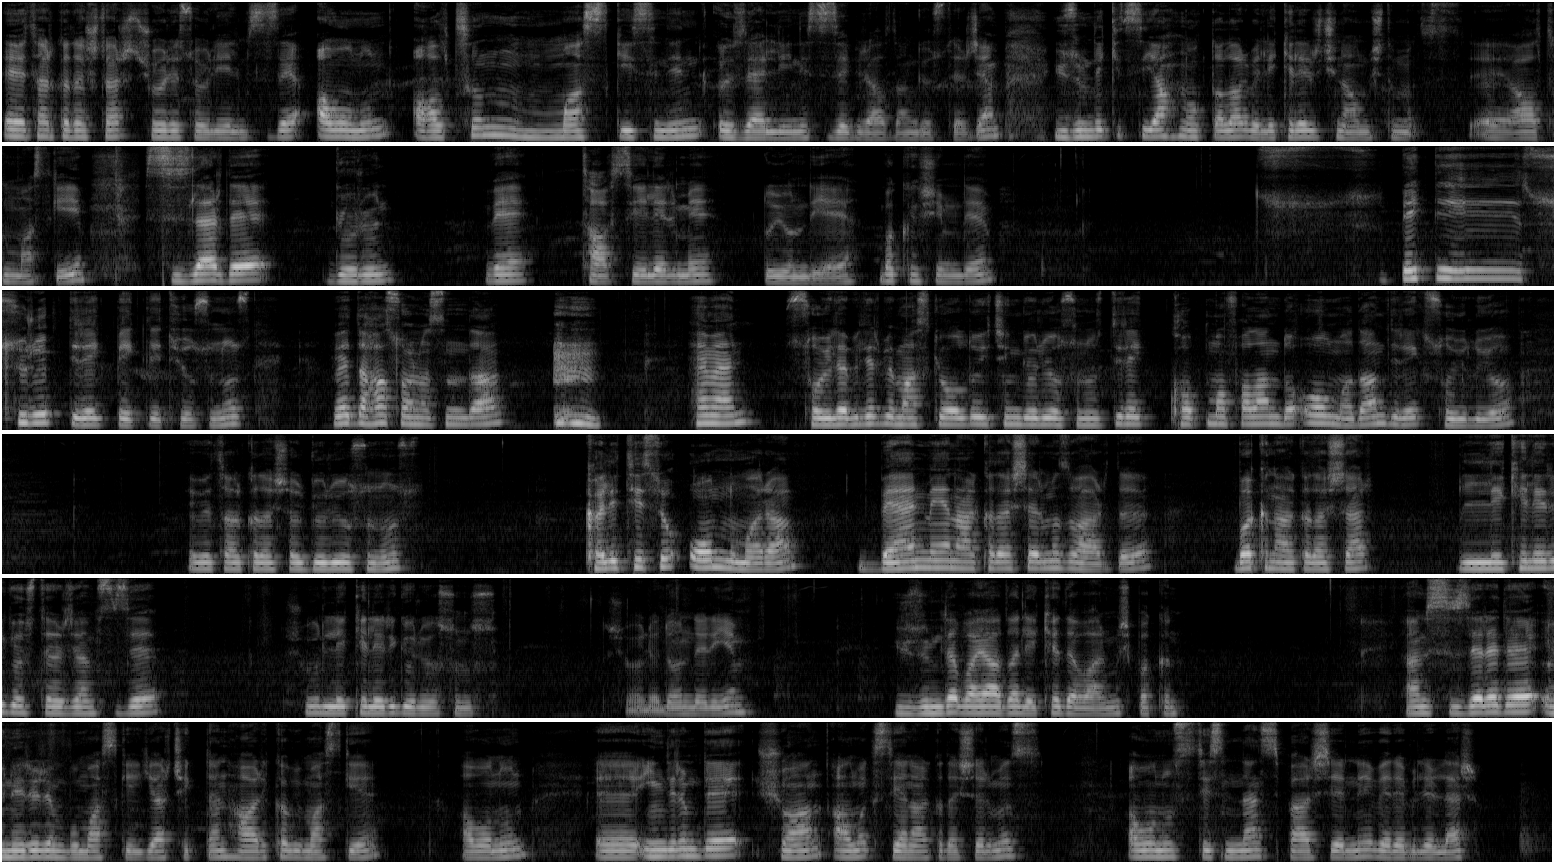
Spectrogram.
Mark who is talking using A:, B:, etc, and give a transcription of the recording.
A: Evet arkadaşlar şöyle söyleyelim size. Avon'un altın maskesinin özelliğini size birazdan göstereceğim. Yüzümdeki siyah noktalar ve lekeler için almıştım e, altın maskeyi. Sizler de görün ve tavsiyelerimi duyun diye. Bakın şimdi. Bekle sürüp direkt bekletiyorsunuz ve daha sonrasında hemen soyulabilir bir maske olduğu için görüyorsunuz. Direkt kopma falan da olmadan direkt soyuluyor. Evet arkadaşlar görüyorsunuz. Kalitesi 10 numara. Beğenmeyen arkadaşlarımız vardı. Bakın arkadaşlar lekeleri göstereceğim size. Şu lekeleri görüyorsunuz. Şöyle döndüreyim. Yüzümde bayağı da leke de varmış bakın. Yani sizlere de öneririm bu maskeyi. Gerçekten harika bir maske. Avon'un Ee, indirimde şu an almak isteyen arkadaşlarımız Avon'un sitesinden siparişlerini verebilirler.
